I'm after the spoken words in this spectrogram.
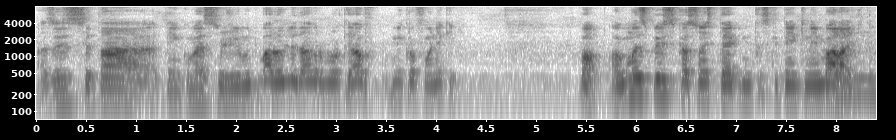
Às vezes você tá, tem, começa a surgir muito barulho e dá para bloquear o microfone aqui. Bom, algumas especificações técnicas que tem aqui na embalagem. Então.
